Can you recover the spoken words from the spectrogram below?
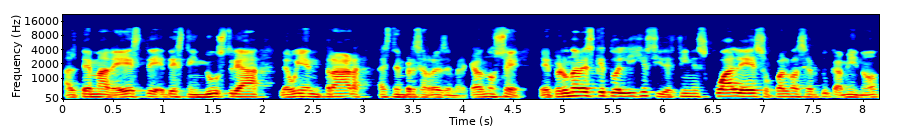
al tema de, este, de esta industria, le voy a entrar a esta empresa de redes de mercado, no sé, eh, pero una vez que tú eliges y defines cuál es o cuál va a ser tu camino,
